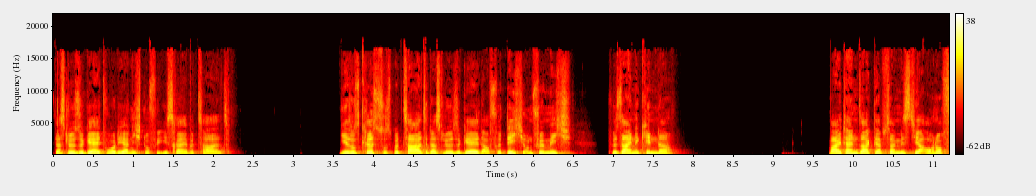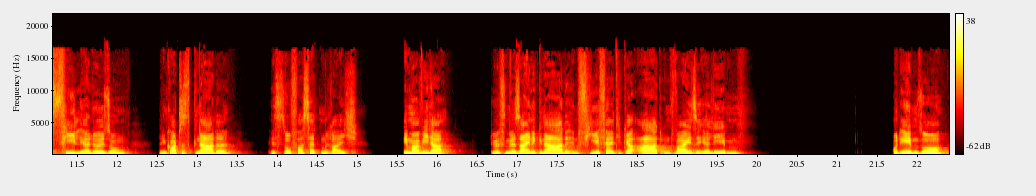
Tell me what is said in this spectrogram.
das Lösegeld wurde ja nicht nur für Israel bezahlt. Jesus Christus bezahlte das Lösegeld auch für dich und für mich, für seine Kinder. Weiterhin sagt der Psalmist ja auch noch viel Erlösung, denn Gottes Gnade ist so facettenreich. Immer wieder dürfen wir seine Gnade in vielfältiger Art und Weise erleben. Und ebenso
